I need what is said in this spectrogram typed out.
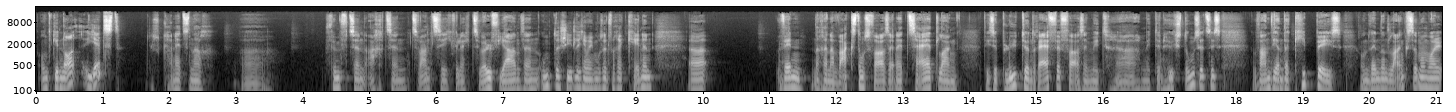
Und genau jetzt, das kann jetzt nach äh, 15, 18, 20, vielleicht 12 Jahren sein, unterschiedlich, aber ich muss einfach erkennen, äh, wenn nach einer Wachstumsphase eine Zeit lang diese Blüte- und Reifephase mit, äh, mit den höchsten Umsätzen ist, wann die an der Kippe ist und wenn dann langsam einmal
